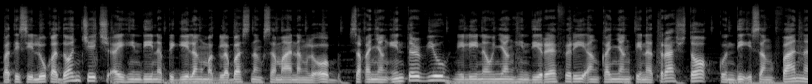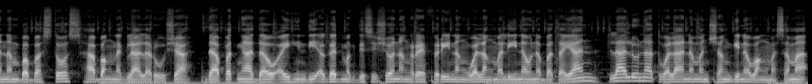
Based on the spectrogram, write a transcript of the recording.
Pati si Luka Doncic ay hindi napigilang maglabas ng sama ng loob. Sa kanyang interview, nilinaw niyang hindi referee ang kanyang tinatrash talk kundi isang fan na nambabastos habang naglalaro siya. Dapat nga daw ay hindi agad magdesisyon ang referee ng walang malinaw na batayan, lalo na't wala naman siyang ginawang masama.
